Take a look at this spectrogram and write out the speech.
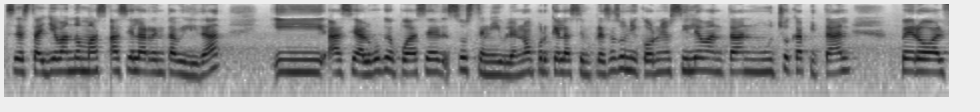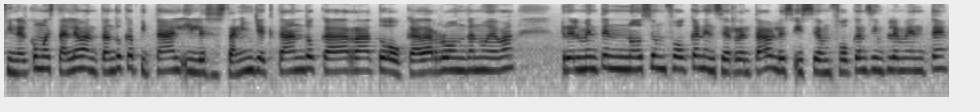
se está llevando más hacia la rentabilidad y hacia algo que pueda ser sostenible, ¿no? Porque las empresas unicornios sí levantan mucho capital, pero al final como están levantando capital y les están inyectando cada rato o cada ronda nueva, realmente no se enfocan en ser rentables y se enfocan simplemente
